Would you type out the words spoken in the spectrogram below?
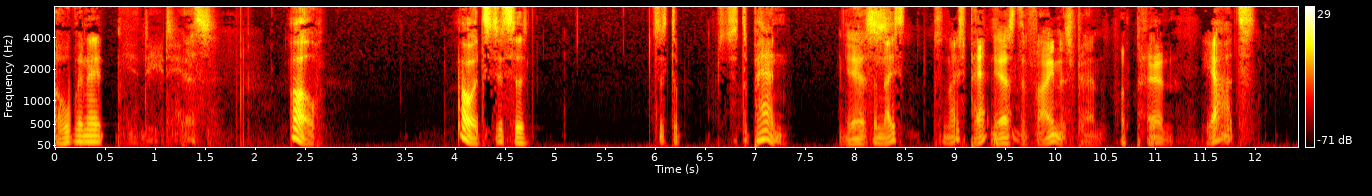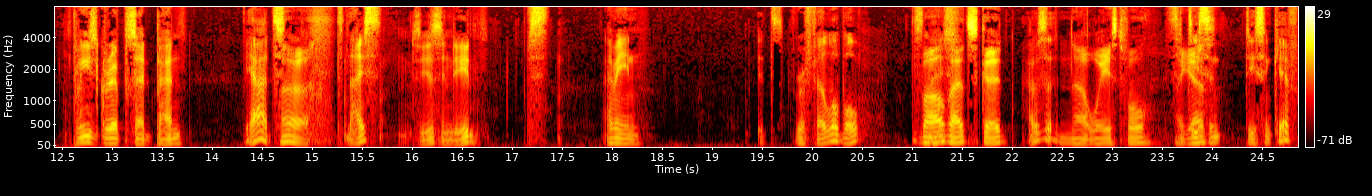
open it. indeed, yes, Oh. Oh, it's just a. It's just a. It's just a pen. yes, It's a nice. It's a nice pen. yes, the finest pen. a pen. Yeah, it's. Please grip said pen. Yeah, it's. Ugh. It's nice. It is indeed. I mean, it's refillable. It's well, nice. that's good. that was a, Not wasteful, it's I guess. decent, decent gift.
